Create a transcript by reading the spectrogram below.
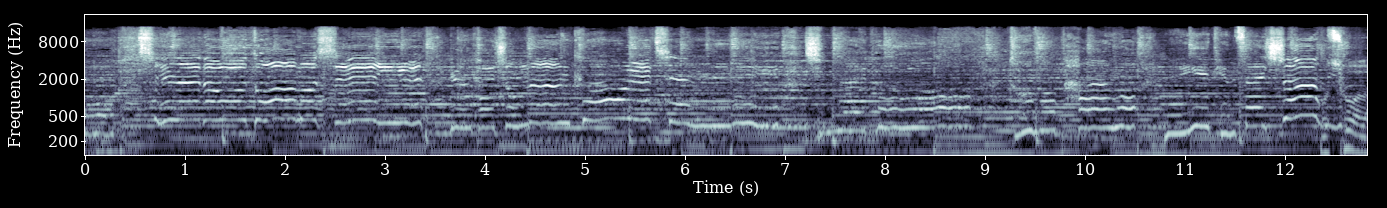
我亲爱的，我多么幸运，人海中能够遇见你。亲爱的，我多么盼望每一天在这。错了，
